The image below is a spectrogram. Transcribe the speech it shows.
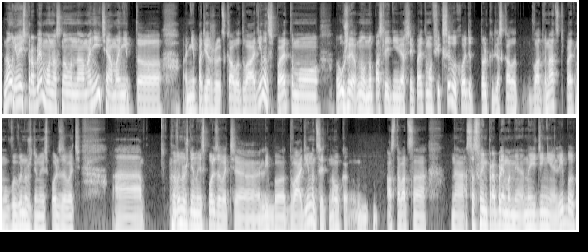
Но у него есть проблема, он основан на Аманите, Аманит э, не поддерживает скалу 2.11, поэтому уже, ну, на последней версии, поэтому фиксы выходят только для скалы 2.12, поэтому вы вынуждены использовать э, вынуждены использовать э, либо 2.11, но оставаться на, со своими проблемами наедине, либо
